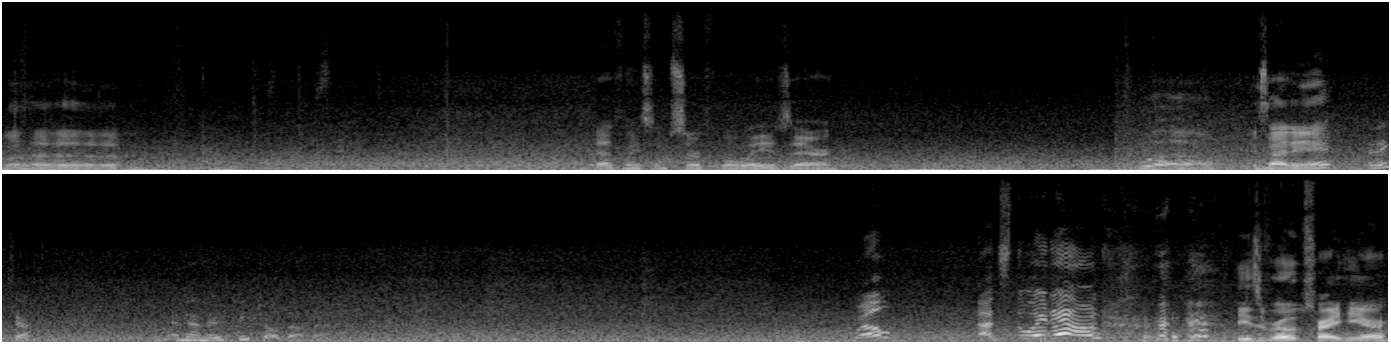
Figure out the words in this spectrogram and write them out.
Whoa. Definitely some surfable waves there. Whoa. Is that it? I think so. And then there's beach all down there. Well, that's the way down. These ropes right here.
